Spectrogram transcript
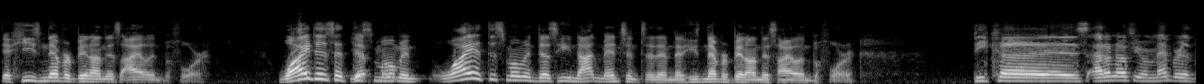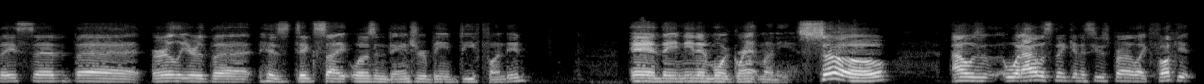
that he's never been on this island before. Why does at this Yep. moment? Why at this moment does he not mention to them that he's never been on this island before? Because I don't know if you remember, they said that earlier that his dig site was in danger of being defunded, and they needed more grant money. So, I was what I was thinking is he was probably like, "Fuck it,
